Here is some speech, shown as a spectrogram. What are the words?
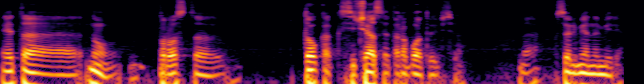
Это, ну, просто то, как сейчас это работает все, да, в современном мире.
